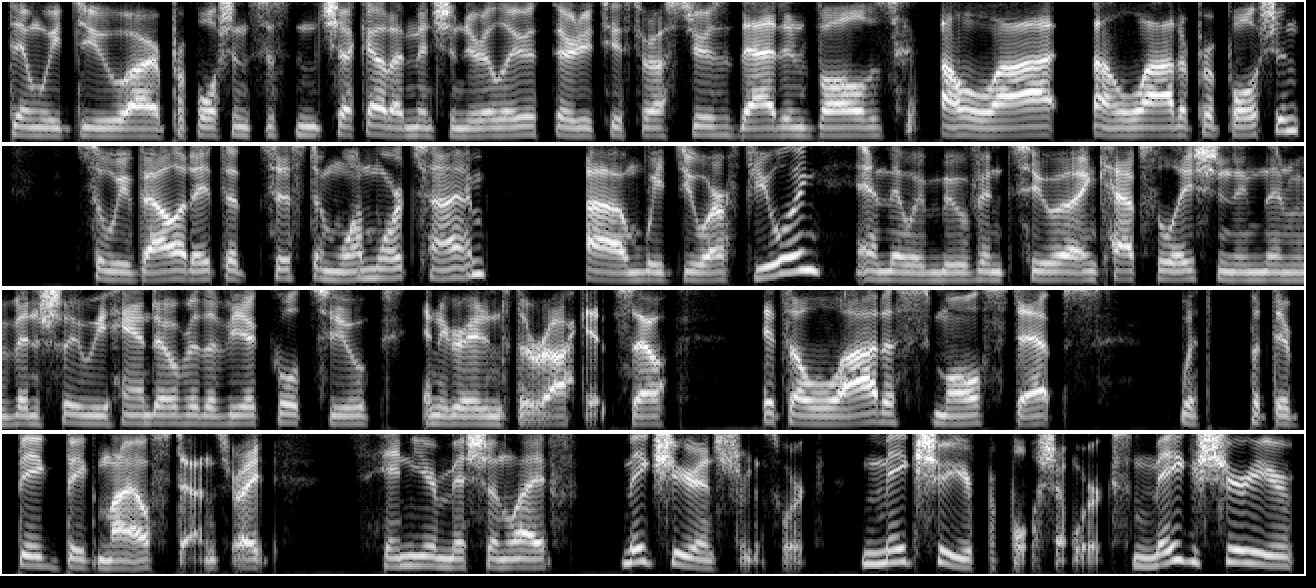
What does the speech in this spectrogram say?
then we do our propulsion system checkout. I mentioned earlier, 32 thrusters. That involves a lot, a lot of propulsion. So we validate that system one more time. Um, we do our fueling, and then we move into uh, encapsulation, and then eventually we hand over the vehicle to integrate into the rocket. So it's a lot of small steps, with but they're big, big milestones, right? 10 year mission life. Make sure your instruments work. Make sure your propulsion works. Make sure your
